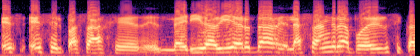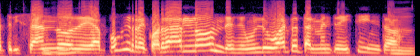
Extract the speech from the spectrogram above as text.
es, es el pasaje de la herida abierta, de la sangre, a poder ir cicatrizando uh -huh. de a poco y recordarlo desde un lugar totalmente distinto. Mm.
